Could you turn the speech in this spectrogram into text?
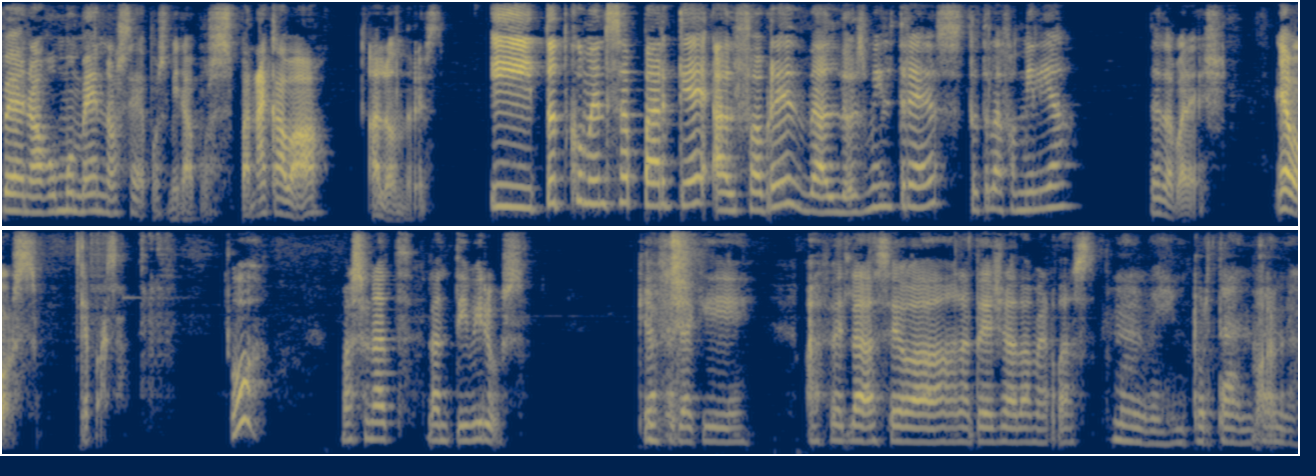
però en algun moment, no sé, doncs mira, doncs van acabar a Londres. I tot comença perquè al febrer del 2003 tota la família desapareix. Llavors, què passa? Uh! M'ha sonat l'antivirus que ha fet aquí ha fet la seva neteja de merdes. Molt bé, important Vale. també.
